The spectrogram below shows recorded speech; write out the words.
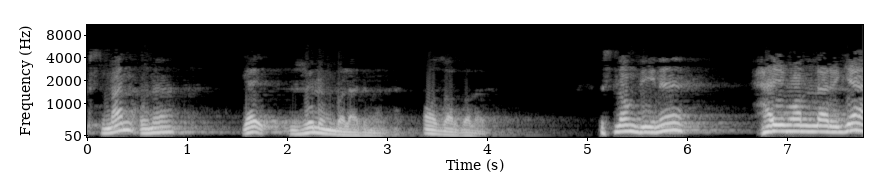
qisman uniga zulm bo'ladi ozor bo'ladi. Islom dini hayvonlarga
